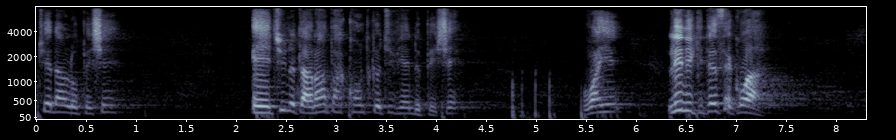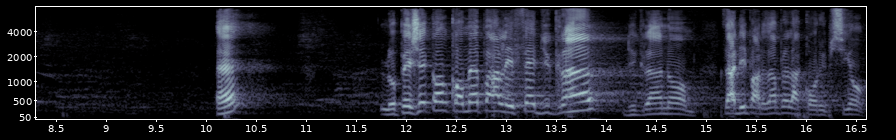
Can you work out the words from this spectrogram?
tu es dans le péché. Et tu ne t'en rends pas compte que tu viens de pécher. Vous voyez L'iniquité, c'est quoi? Hein? Le péché qu'on commet par l'effet du grand, du grand nombre. C'est-à-dire, par exemple, la corruption.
